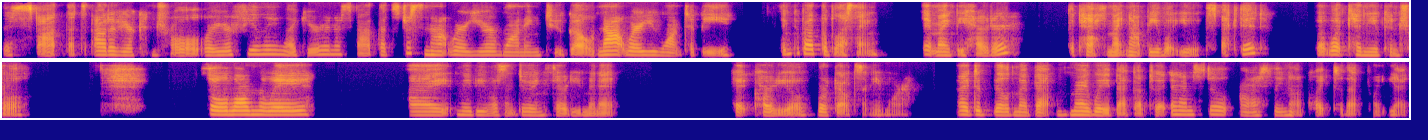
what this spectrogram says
this spot that's out of your control, or you're feeling like you're in a spot that's just not where you're wanting to go, not where you want to be, think about the blessing. It might be harder. The path might not be what you expected, but what can you control? So along the way, I maybe wasn't doing 30 minute HIIT cardio workouts anymore. I had to build my back my way back up to it. And I'm still honestly not quite to that point yet.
